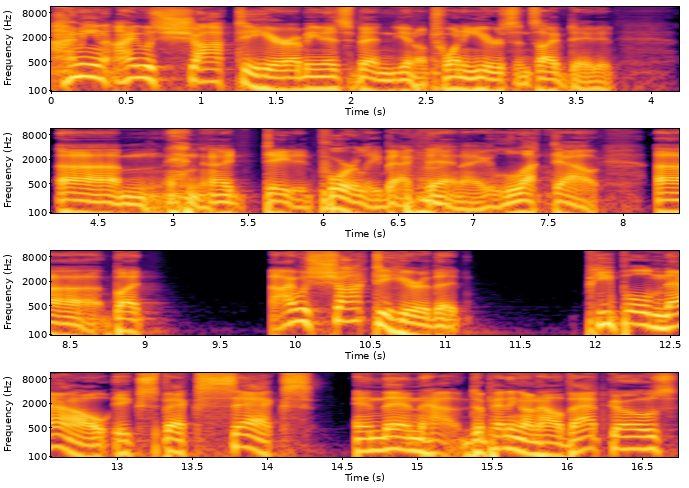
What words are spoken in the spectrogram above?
I mean, I was shocked to hear. I mean, it's been you know twenty years since I've dated, um, and I dated poorly back then. I lucked out, uh, but I was shocked to hear that people now expect sex, and then how, depending on how that goes,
